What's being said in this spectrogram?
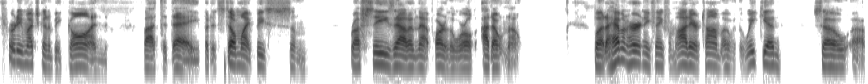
pretty much going to be gone by today, but it still might be some rough seas out in that part of the world. I don't know. But I haven't heard anything from Hot Air Tom over the weekend. So um,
